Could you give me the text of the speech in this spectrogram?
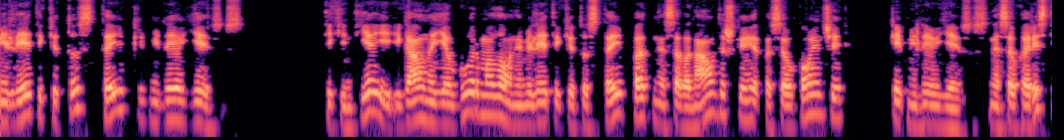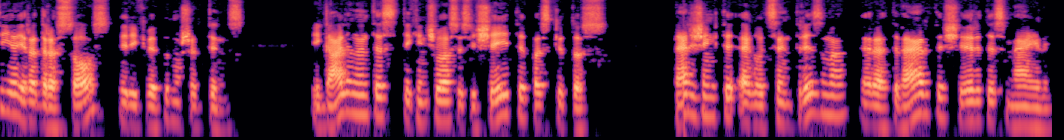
mylėti kitus taip, kaip mylėjo Jėzus. Tikintieji įgauna jėgų ir malonę mylėti kitus taip pat nesavanaudiškai ir pasiaukojančiai, kaip mylėjo Jėzus, nes Euharistija yra drąsos ir įkvėpimo šaltinis, įgalinantis tikinčiuosius išeiti pas kitus, peržengti egocentrizmą ir atverti širdis meiliai.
